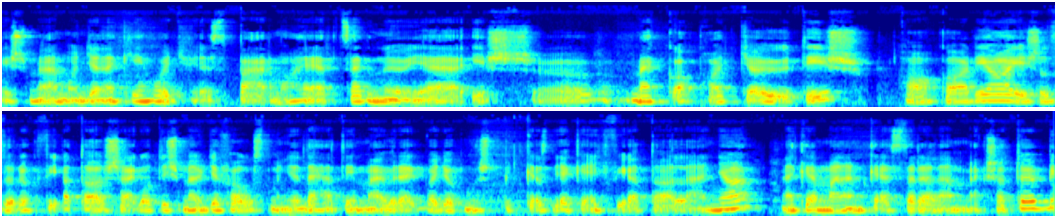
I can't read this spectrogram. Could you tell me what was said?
és elmondja neki, hogy ez Párma hercegnője, és megkaphatja őt is, ha akarja, és az örök fiatalságot is, mert ugye Faust mondja, de hát én már öreg vagyok, most mit kezdjek egy fiatal lányjal, nekem már nem kell szerelem, meg stb.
